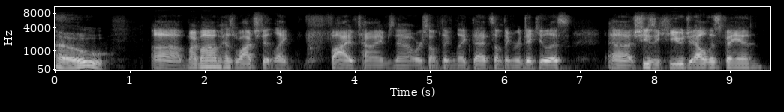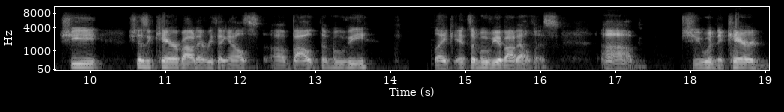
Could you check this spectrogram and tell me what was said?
Oh, Uh, my mom has watched it like five times now or something like that, something ridiculous. Uh, she's a huge Elvis fan. She she doesn't care about everything else about the movie. Like it's a movie about Elvis. Um, she wouldn't have cared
